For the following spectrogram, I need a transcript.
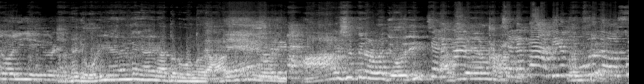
ജോലി ചെയ്യൂടെ അങ്ങനെ ജോലി ചെയ്യാനല്ലേ ഞാൻ പോകുന്നത്. ആവശ്യത്തിനുള്ള ജോലി. ചിലപ്പോ അത് ചെയ്യാൻ നടക്കും. ചിലപ്പോ അതിന് നൂറ് ദിവസം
